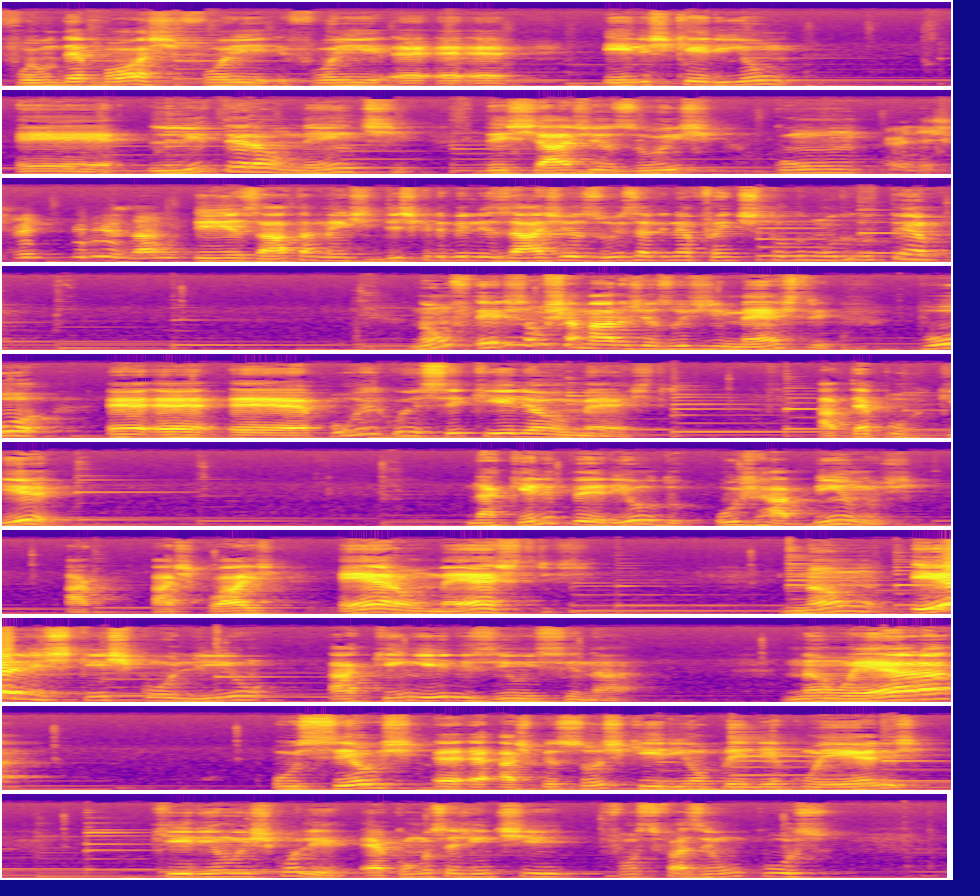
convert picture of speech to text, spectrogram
foi um deboche, foi, foi é, é, é, eles queriam é, literalmente deixar Jesus com. É descredibilizar. Exatamente, descredibilizar Jesus ali na frente de todo mundo do tempo. Não, eles não chamaram Jesus de mestre por, é, é, é, por reconhecer que ele é o mestre. Até porque, naquele período, os rabinos, a, as quais eram mestres, não eles que escolhiam a quem eles iam ensinar. Não era os seus, é, é, as pessoas que iriam aprender com eles, que iriam escolher. É como se a gente fosse fazer um curso.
